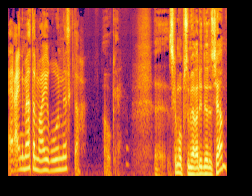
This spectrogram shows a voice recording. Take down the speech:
Jeg regner med at han var ironisk, da. Ok. Skal vi oppsummere De dødes skjerm?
